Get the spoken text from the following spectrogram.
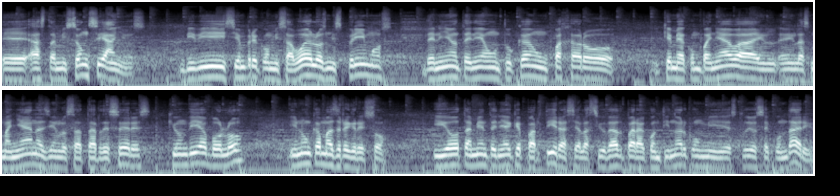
eh, hasta mis 11 años. Viví siempre con mis abuelos, mis primos. De niño tenía un tucán, un pájaro que me acompañaba en, las mañanas y en los atardeceres, que un día voló y nunca más regresó. Y yo también tenía que partir hacia la ciudad para continuar con mi estudio secundario.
